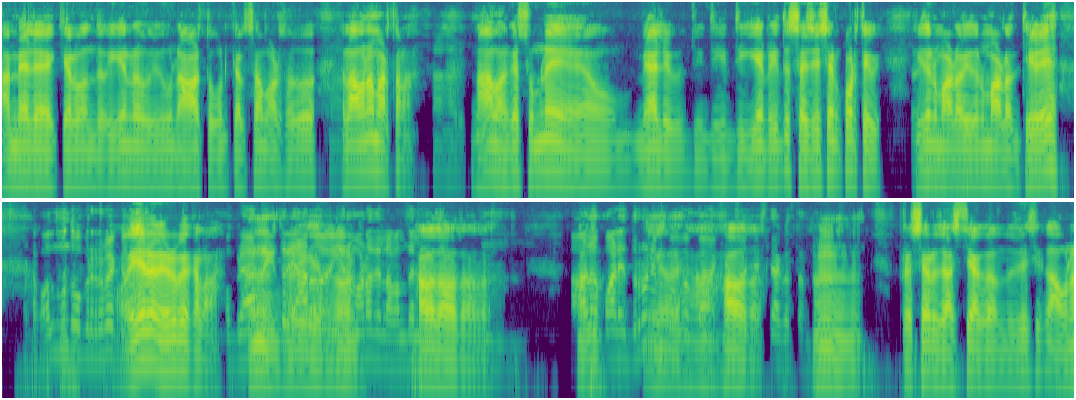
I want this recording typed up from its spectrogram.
ಆಮೇಲೆ ಕೆಲವೊಂದು ಏನು ಇವನ್ನ ಆಳು ತೊಗೊಂಡು ಕೆಲಸ ಮಾಡಿಸೋದು. ಎಲ್ಲ ಅವನ ಮಾಡ್ತಾನೆ. ನಾವು ಹಂಗೆ ಸುಮ್ಮನೆ ಮೇಲೆ ಇದು ಏನು ಇದು ಸಜೆಷನ್ ಕೊಡ್ತೀವಿ. ಇದನ್ನು ಮಾಡೋ ಇದನ್ನು ಮಾಡೋ ಇರ್ಬೇಕು. ಏನೋ ಇರಬೇಕಲ್ಲ ಹ್ಞೂ ಹೌದು, ಹೌದು. ಹೌದು ಹೌದು ಹ್ಞೂ ಹ್ಞೂ ಪ್ರೆಷರ್ ಜಾಸ್ತಿ ಆಗೋ ದೇಶಕ್ಕೆ ಅವನ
